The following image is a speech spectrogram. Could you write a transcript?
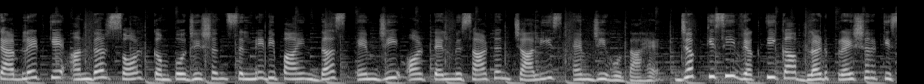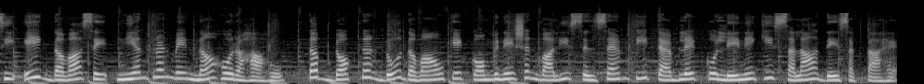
टैबलेट के अंदर सॉल्ट कम्पोजिशन सिल्निडिपाइन 10 एम और टेलमिसार्टन 40 एम होता है। जब किसी व्यक्ति का ब्लड प्रेशर किसी एक दवा से नियंत्रण में न हो रहा हो तब डॉक्टर दो दवाओं के कॉम्बिनेशन वाली सिलसैम टी टैबलेट को लेने की सलाह दे सकता है।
